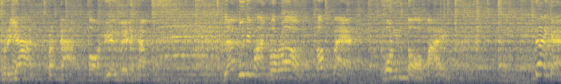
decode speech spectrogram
ขออนุญาตประกาศต่อเนื่องเลยนะครับ และผู้ที่ผ่านเข้ารอบท็อป8คนต่อไป ได้แก่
